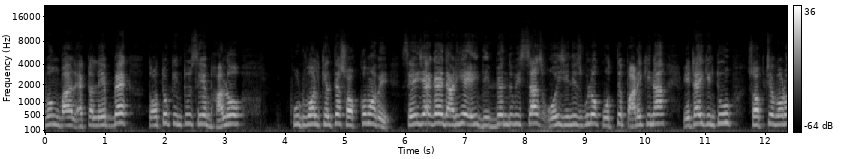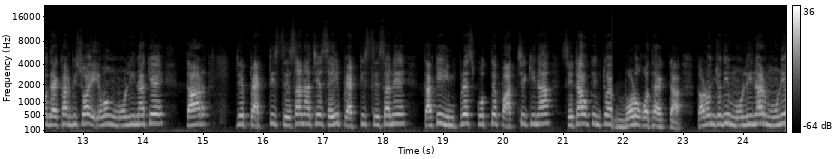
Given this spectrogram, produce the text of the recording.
এবং বা একটা লেফট ব্যাক তত কিন্তু সে ভালো ফুটবল খেলতে সক্ষম হবে। সেই জায়গায় দাঁড়িয়ে এই দিব্যেন্দু বিশ্বাস ওই জিনিসগুলো করতে পারে কি না এটাই কিন্তু সবচেয়ে বড় দেখার বিষয় এবং মলিনাকে তার যে প্র্যাকটিস সেশান আছে, সেই প্র্যাকটিস সেশানে তাকে ইমপ্রেস করতে পারছে কি না সেটাও কিন্তু এক বড় কথা একটা। কারণ যদি মলিনার মনে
